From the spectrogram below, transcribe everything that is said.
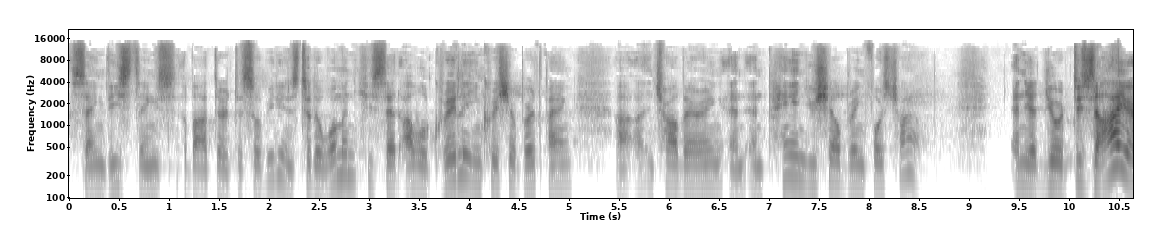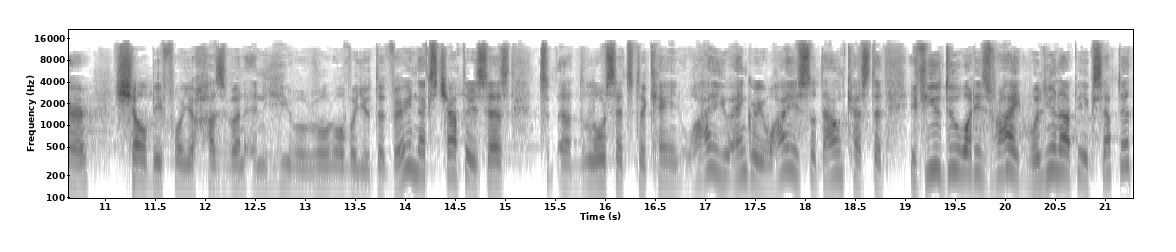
saying these things about their disobedience. To the woman, he said, I will greatly increase your birth pang uh, in childbearing, and, and pain you shall bring forth child. And yet your desire shall be for your husband, and he will rule over you. The very next chapter, it says, to, uh, the Lord said to the Cain, Why are you angry? Why are you so downcasted? If you do what is right, will you not be accepted?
